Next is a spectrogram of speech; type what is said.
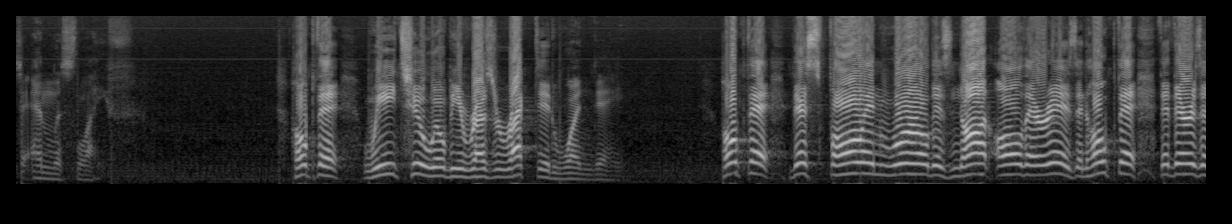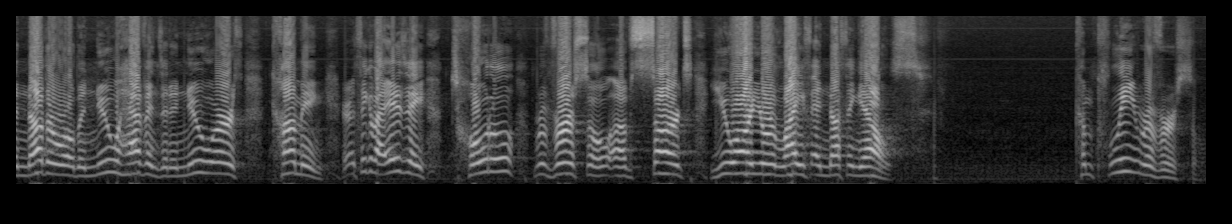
to endless life. Hope that we too will be resurrected one day. Hope that this fallen world is not all there is, and hope that, that there is another world, a new heavens and a new earth coming. Uh, think about it, it is a total reversal of Sartre's you are your life and nothing else. Complete reversal.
